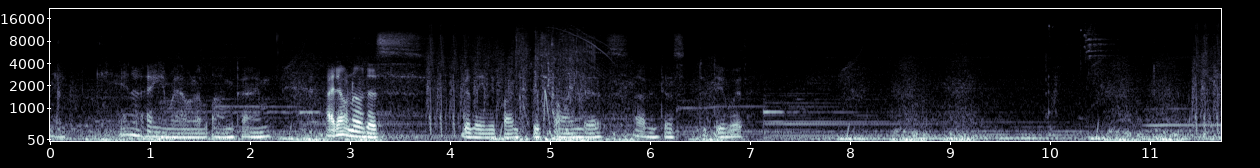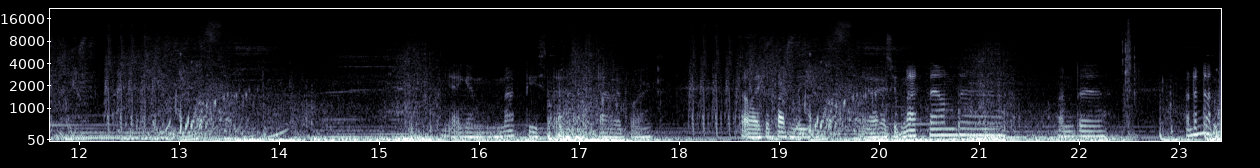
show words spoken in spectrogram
I cannot hang around a long time. I don't know if there's really any point to this, other than just to do it. Works. Oh, I should probably, yeah, I should knock down the, on the, on the.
